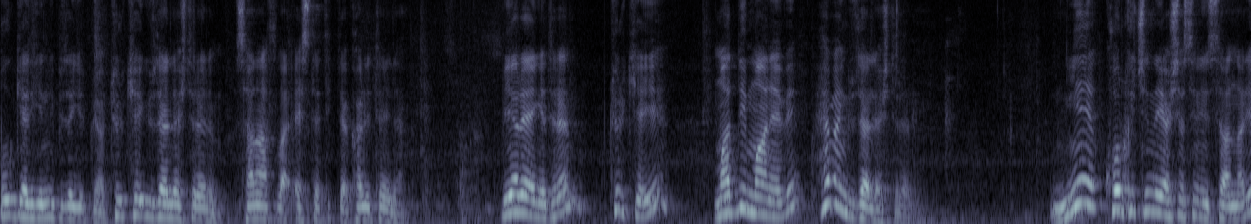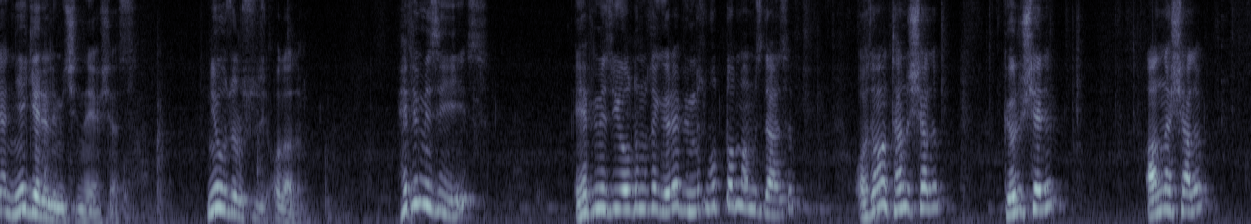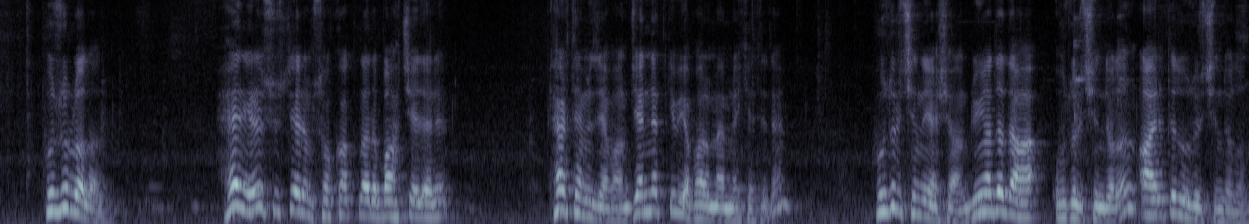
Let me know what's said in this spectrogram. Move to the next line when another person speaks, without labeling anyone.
Bu gerginlik bize gitmiyor. Türkiye'yi güzelleştirelim. Sanatla, estetikle, kaliteyle. Bir araya getirelim. Türkiye'yi maddi manevi hemen güzelleştirelim. Niye korku içinde yaşasın insanlar ya? Niye gerilim içinde yaşasın? Niye huzursuz olalım? Hepimiz iyiyiz. E, hepimiz iyi olduğumuza göre hepimiz mutlu olmamız lazım. O zaman tanışalım, görüşelim, anlaşalım, huzurlu olalım. Her yeri süsleyelim, sokakları, bahçeleri. Tertemiz yapalım, cennet gibi yapalım memleketi de. Huzur içinde yaşayalım. Dünyada daha huzur içinde olalım, ahirette de huzur içinde olalım.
